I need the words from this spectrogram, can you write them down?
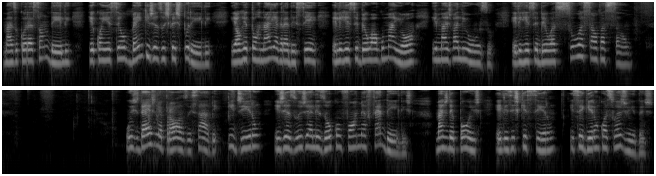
Mas o coração dele reconheceu o bem que Jesus fez por ele, e ao retornar e agradecer, ele recebeu algo maior e mais valioso. Ele recebeu a sua salvação. Os dez leprosos, sabe, pediram e Jesus realizou conforme a fé deles. Mas depois eles esqueceram e seguiram com as suas vidas.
